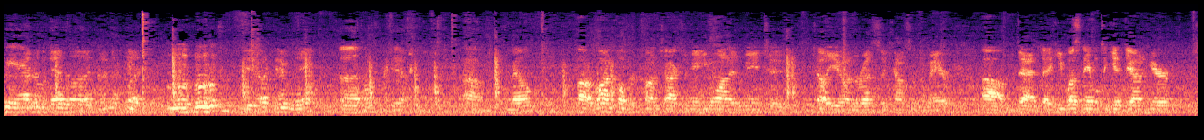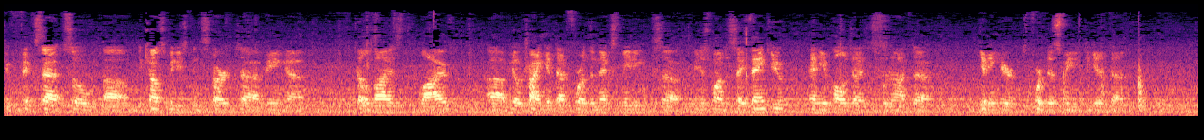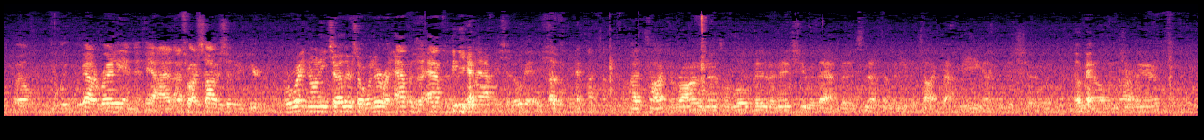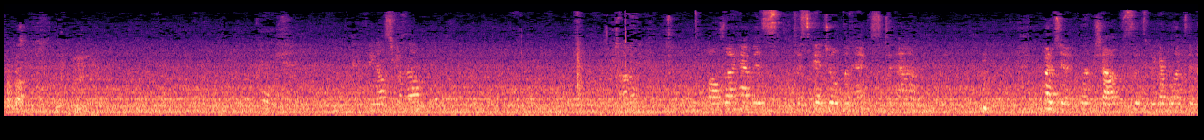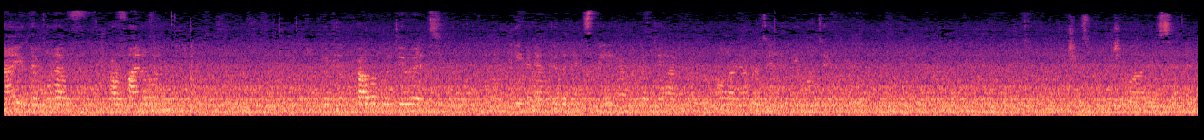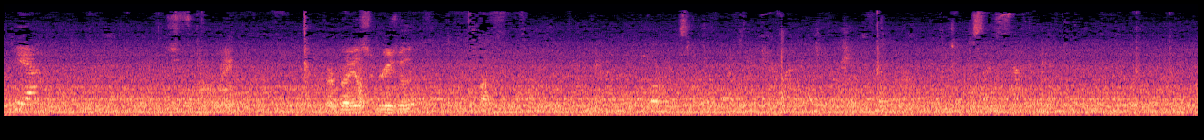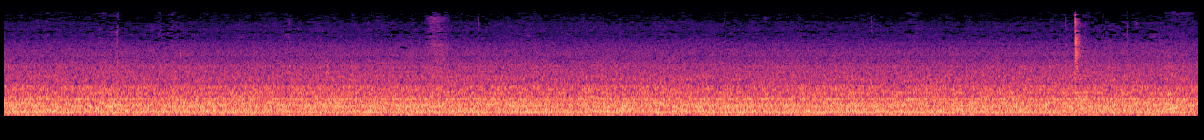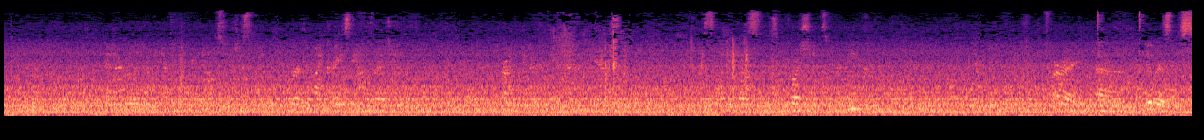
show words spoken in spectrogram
They'll be the deadline, under the budget. Mm-hmm. Like them now. Uh, yeah. uh, Mel. Uh, Ron Culbert contacted me. He wanted me to tell you and the rest of the council and the mayor um, that uh, he wasn't able to get down here to fix that, so um, the council meetings can start uh, being uh, televised live. Uh, he'll try and get that for the next meeting. So he just wanted to say thank you, and he apologizes for not uh, getting here for this meeting to get it done. Well, we, we got it ready, and yeah, I, that's why I saw. I said, You're, "We're waiting on each other, so whenever it happens, it happens." We're Yeah. gonna happen. He said, "Okay." So, I talked to Ron, and there's a little bit of an issue with that, but it's nothing we need to talk about meeting. I can just share with Okay. Mel and Joanne. Anything else for Mel? Donna? Alls I have is to schedule the next budget workshop, since we have one tonight, then we'll have our final one. We could probably do it even after the next meeting. I would hope to have all our numbers in if you want to. Which is July second. Yeah. Everybody else agrees with it? And I really don't have anything else, we're just working like crazy on the budget. Trying to get everything in here, so. If somebody has some questions for me. All right, uh, new business.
